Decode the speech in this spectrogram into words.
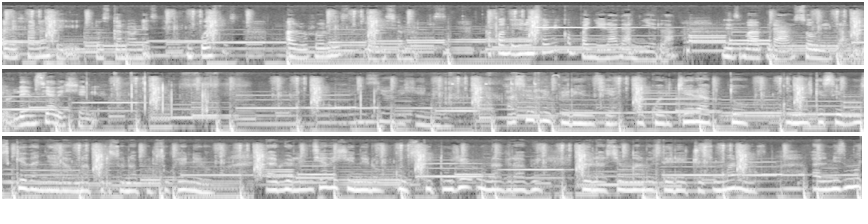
alejadas de los cánones impuestos a los roles tradicionales. A continuación Daniela les va a hablar sobre la violencia de género. Violencia de género hace referencia a cualquier acto con el que se busque dañar a una persona por su género. La violencia de género constituye una grave violación a los derechos humanos. Al mismo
